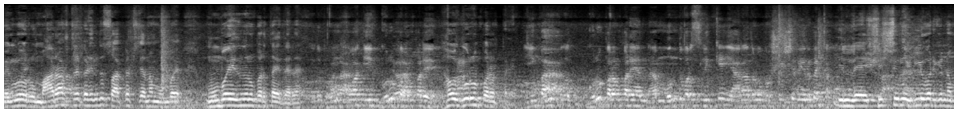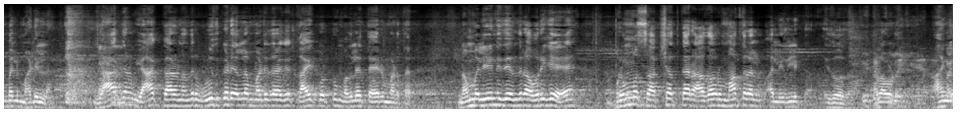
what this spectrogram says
ಬೆಂಗಳೂರು ಮಹಾರಾಷ್ಟ್ರ ಕಡೆಯಿಂದ ಸಾಕಷ್ಟು ಜನ ಮುಂಬೈ ಮುಂಬೈಯಿಂದನೂ ಬರ್ತಾ ಇದ್ದಾರೆ. ಗುರು ಪರಂಪರೆ? ಹೌದು ಗುರು ಪರಂಪರೆ. ಗುರು ಪರಂಪರೆಯನ್ನ ಮುಂದುವರಿಸಲಿಕ್ಕೆ ಯಾರಾದರೂ ಶಿಷ್ಯರು ಇರಬೇಕಲ್ಲ ಇಲ್ಲೇ ಶಿಷ್ಯರು ಇಲ್ಲಿವರೆಗೂ ನಮ್ಮಲ್ಲಿ ಮಾಡಿಲ್ಲ. ಯಾಕೆ ಯಾಕೆ ಕಾರಣ ಅಂದರೆ ಉಳಿದ ಕಡೆ ಎಲ್ಲ ಮಾಡಿದಾಗ ಕಾಯಿ ಕೊಟ್ಟು ಮೊದಲೇ ತಯಾರಿ ಮಾಡ್ತಾರೆ. ನಮ್ಮಲ್ಲಿ ಏನಿದೆ ಅಂದರೆ ಅವರಿಗೆ ಬ್ರಹ್ಮ ಸಾಕ್ಷಾತ್ಕಾರ ಆದವ್ರು ಮಾತ್ರ ಅಲ್ಲಿ ಅಲ್ಲಿ ಇರ್ಲಿಕ್ಕೆ ಇದು ಅದ ಅಲೌಡ್ ಹಂಗೆ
